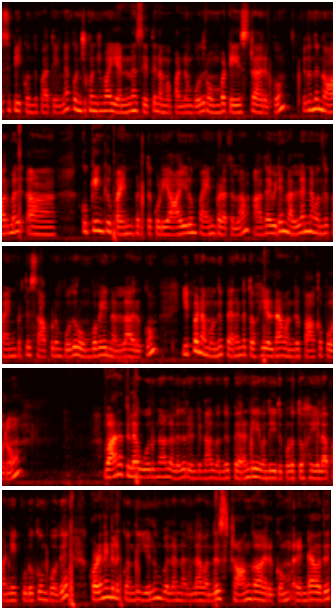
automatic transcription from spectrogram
ரெசிபிக்கு வந்து பார்த்திங்கன்னா கொஞ்சம் கொஞ்சமாக எண்ணெய் சேர்த்து நம்ம பண்ணும்போது ரொம்ப டேஸ்ட்டாக இருக்கும். இது வந்து நார்மல் குக்கிங்க்கு பயன்படுத்தக்கூடிய ஆயிலும் பயன்படுத்தலாம். அதை விட நல்லெண்ணெய் வந்து பயன்படுத்தி சாப்பிடும்போது ரொம்பவே நல்லா இருக்கும். இப்போ நம்ம வந்து பிறண்ட தொகையில் தான் வந்து பார்க்க போகிறோம் வாரத்தில் ஒரு நாள் அல்லது ரெண்டு நாள் வந்து பிரண்டையை வந்து இது போல் தொகையெல்லாம் பண்ணி கொடுக்கும்போது குழந்தைங்களுக்கு வந்து எலும்பெல்லாம் நல்லா வந்து ஸ்ட்ராங்காக இருக்கும். ரெண்டாவது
